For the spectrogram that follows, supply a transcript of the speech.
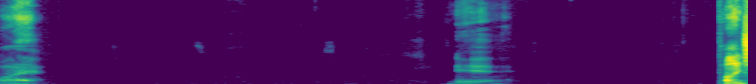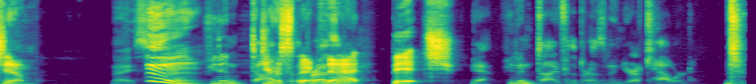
Why? Yeah, Punch him. nice. Mm. If you didn't die Do you for the president, that, bitch? yeah. If you didn't die for the president, you're a coward. That's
